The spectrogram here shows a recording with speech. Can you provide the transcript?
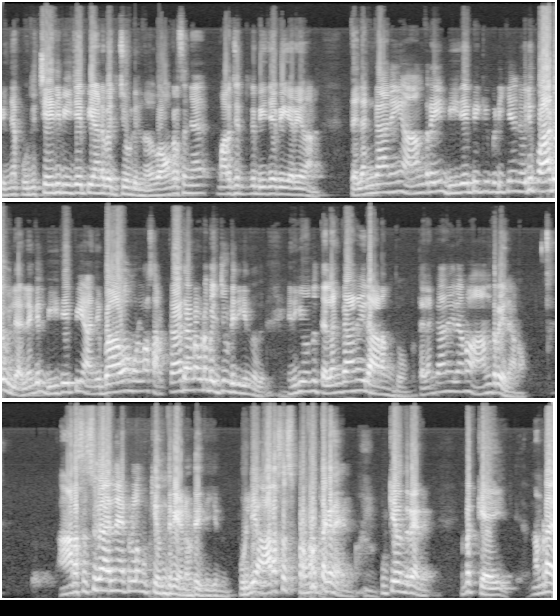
പിന്നെ പുതുച്ചേരി ബി ജെ പി ആണ് ഭരിച്ചുകൊണ്ടിരുന്നത്. കോൺഗ്രസിനെ മറിച്ചിട്ടിട്ട് ബി ജെ പി കയറിയതാണ്. തെലങ്കാനയും ആന്ധ്രയും ബി ജെ പിക്ക് പിടിക്കാൻ ഒരു പാടുമില്ല. അല്ലെങ്കിൽ ബി ജെ പി അനുഭാവമുള്ള സർക്കാരാണ് അവിടെ ഭരിച്ചുകൊണ്ടിരിക്കുന്നത്. എനിക്ക് തോന്നുന്നു തെലങ്കാനയിലാണെന്ന് തോന്നുന്നു. തെലങ്കാനയിലാണോ ആന്ധ്രയിലാണോ? ആർ എസ് എസ്സുകാരനായിട്ടുള്ള മുഖ്യമന്ത്രിയാണ് അവിടെ ഇരിക്കുന്നത്. പുള്ളി ആർ എസ് എസ് പ്രവർത്തകനായിരുന്നു. മുഖ്യമന്ത്രിയാണ്. അപ്പൊ കേ- നമ്മുടെ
